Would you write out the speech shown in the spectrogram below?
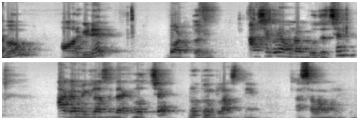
এবং অর্গেটের বর্তনী। আশা করি আমরা বুঝেছেন। আগামী ক্লাসে দেখা হচ্ছে নতুন ক্লাস নিয়ে। আসসালামু আলাইকুম।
